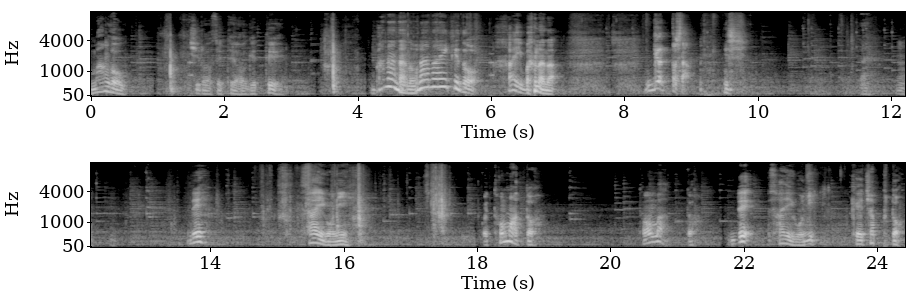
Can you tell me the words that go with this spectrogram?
マンゴー散らせてあげてバナナ乗らないけどはいバナナ。ギュッとした。よし、うん、で最後にこれトマト。トマト。で最後にケチャップと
